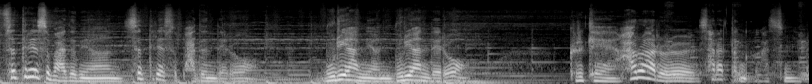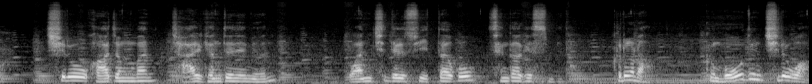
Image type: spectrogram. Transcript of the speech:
스트레스 받으면 스트레스 받은 대로 무리하면 무리한 대로 그렇게 하루하루를 살았던 것 같습니다. 치료 과정만 잘 견뎌내면 완치될 수 있다고 생각했습니다. 그러나 그 모든 치료가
